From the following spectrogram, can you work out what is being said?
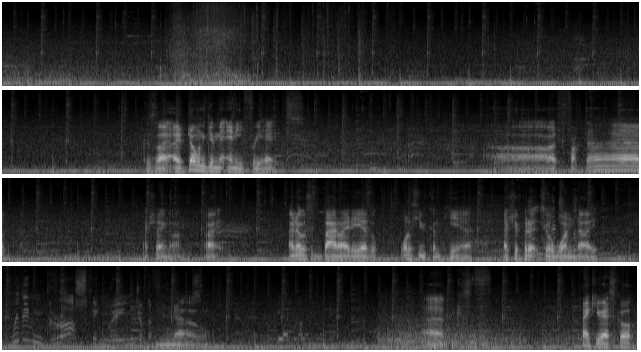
Because like, I don't want to give him any free hits. Fucked up. Actually, hang on. Alright. I know it's a bad idea, but what if you come here? I should put it to a one die. Within grasping range of the No. Uh, because... Thank you, Esco.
